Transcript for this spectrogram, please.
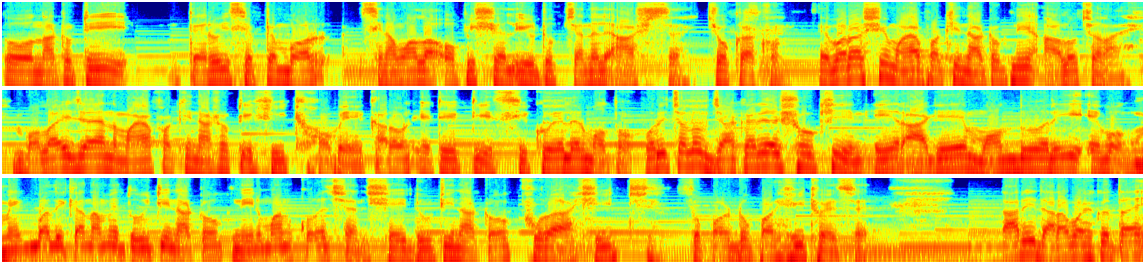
তো নাটকটি তেরোই সেপ্টেম্বর সিনেমালা অফিসিয়াল ইউটিউব চ্যানেলে আসছে, চোখ রাখুন। এবার আসি মায়াপাখি নাটক নিয়ে আলোচনায়। বলাই যায় মায়াপাখি নাটকটি হিট হবে, কারণ এটি একটি সিকুয়েলের মতো। পরিচালক জাকারিয়া শৌখিন এর আগে মন্দুয়ারি এবং মেঘবালিকা নামে দুইটি নাটক নির্মাণ করেছেন। সেই দুটি নাটক পুরা হিট, সুপার ডুপার হিট হয়েছে। তারই ধারাবাহিকতায়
